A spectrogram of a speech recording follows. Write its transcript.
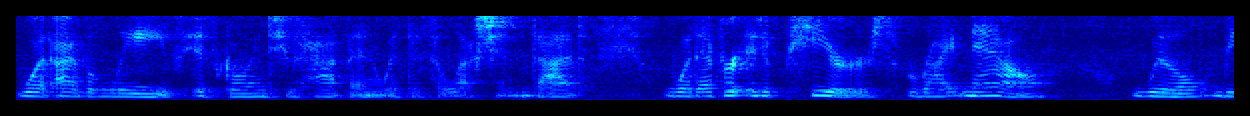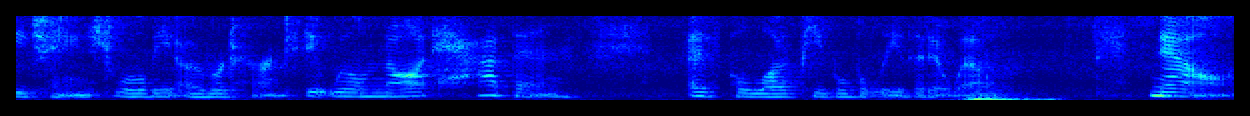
what I believe is going to happen with this election that whatever it appears right now will be changed, will be overturned. It will not happen as a lot of people believe that it will. Now,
